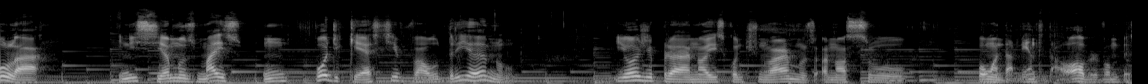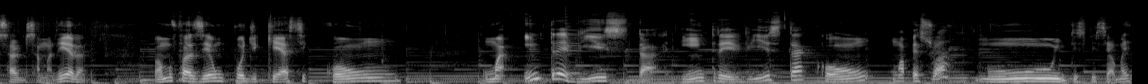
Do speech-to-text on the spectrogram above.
Olá, iniciamos mais um podcast Valdriano e hoje, para nós continuarmos o nosso bom andamento da obra, vamos pensar dessa maneira, vamos fazer um podcast com uma entrevista entrevista com uma pessoa muito especial, mas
